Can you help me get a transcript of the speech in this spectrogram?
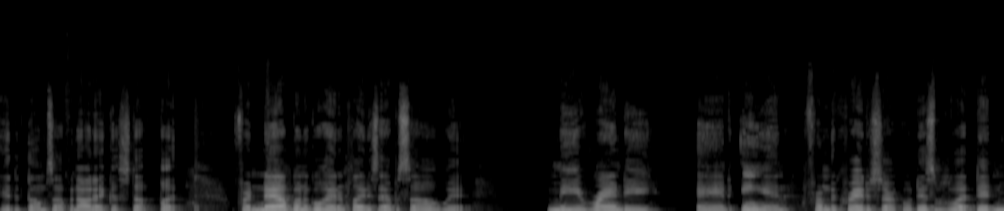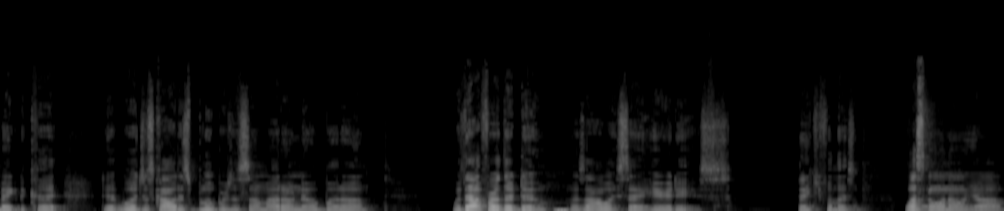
hit the thumbs up and all that good stuff. But for now, I'm going to go ahead and play this episode with me, Randy, and Ian from the Creator Circle. This was what didn't make the cut. We'll just call this bloopers or something. I don't know. But uh, without further ado, as I always say, here it is. Thank you for listening. What's going on, y'all?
